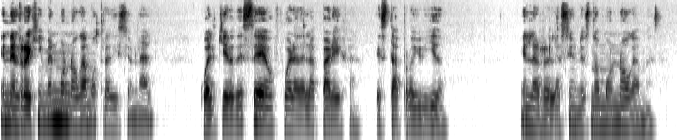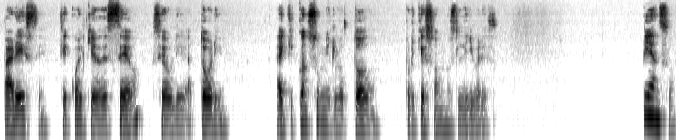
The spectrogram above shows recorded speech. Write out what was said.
En el régimen monógamo tradicional, cualquier deseo fuera de la pareja está prohibido. En las relaciones no monógamas parece que cualquier deseo sea obligatorio. Hay que consumirlo todo porque somos libres. Pienso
